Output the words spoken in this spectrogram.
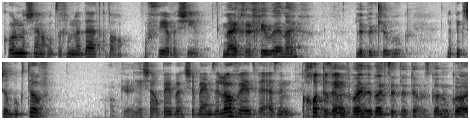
כל מה שאנחנו צריכים לדעת כבר הופיע בשיר. תנאי הכרחי בעינייך? לפיקצ'ר בוק? לפיקצ'ר בוק טוב. אוקיי. יש הרבה שבהם זה לא עובד, ואז הם פחות אז טובים. אז בואי נדבר קצת יותר. אז קודם כל,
